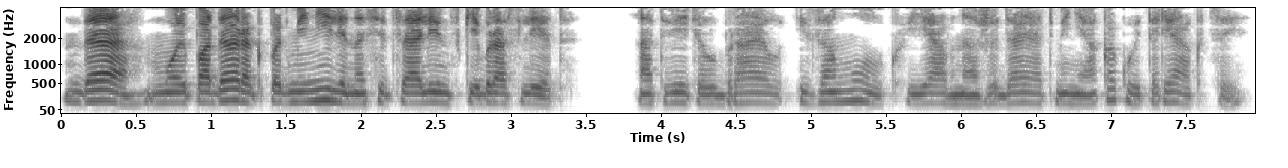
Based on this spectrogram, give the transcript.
«Да, мой подарок подменили на сициалинский браслет», — ответил Брайл и замолк, явно ожидая от меня какой-то реакции.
